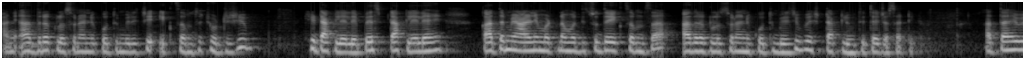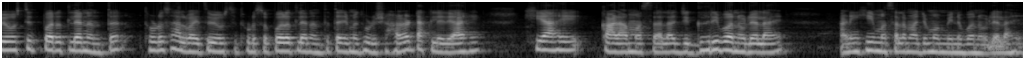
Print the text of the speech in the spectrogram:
आणि अद्रक लसूण आणि कोथिंबीरीचे एक चमचा छोटीशी हे टाकलेले पेस्ट टाकलेले आहे. का तर मी आळणी मटणामध्ये सुद्धा एक चमचा अद्रक लसूण आणि कोथिंबीरची पेस्ट टाकली होती त्याच्यासाठी. आता हे व्यवस्थित परतल्यानंतर थोडंसं हलवायचं व्यवस्थित थोडंसं परतल्यानंतर त्याच्यामध्ये थोडीशी हळद टाकलेली आहे. ही आहे काळा मसाला जी घरी बनवलेला आहे आणि ही मसाला माझ्या मम्मीने बनवलेला आहे.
